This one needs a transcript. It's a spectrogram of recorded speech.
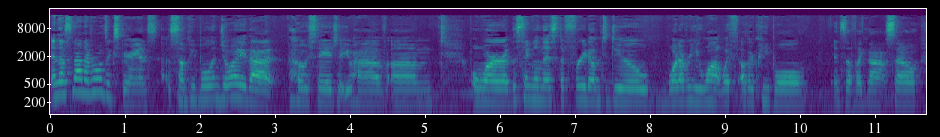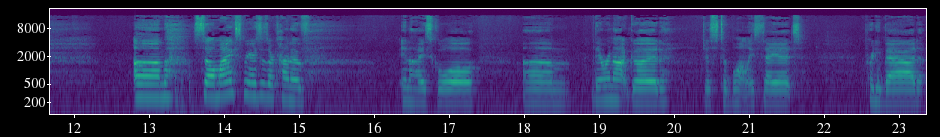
and that's not everyone's experience. Some people enjoy that host stage that you have. Um, or the singleness, the freedom to do whatever you want with other people and stuff like that. So, um, so my experiences are kind of in high school. Um, they were not good, just to bluntly say it. Pretty bad.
